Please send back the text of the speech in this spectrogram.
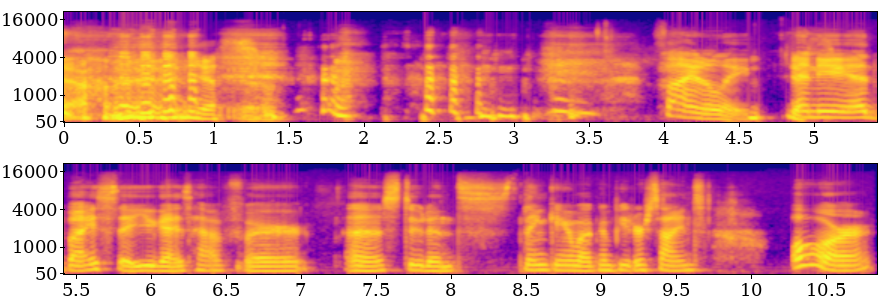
Yeah. Yes Finally, any advice that you guys have for uh, students thinking about computer science, or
